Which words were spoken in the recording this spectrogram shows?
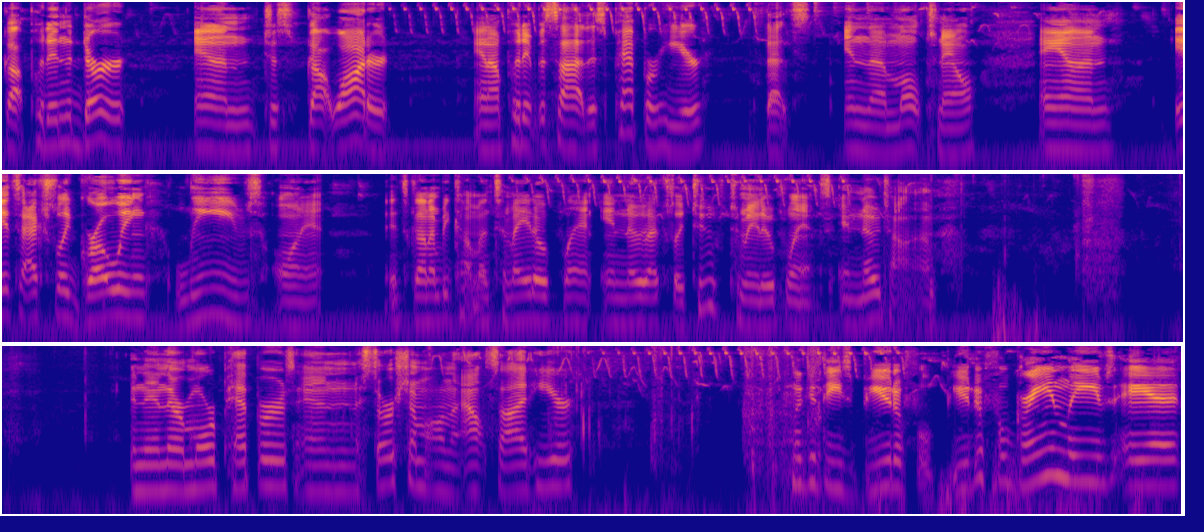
got put in the dirt and just got watered. And I put it beside this pepper here that's in the mulch now. And it's actually growing leaves on it. It's going to become a tomato plant in no, actually two tomato plants in no time. And then there are more peppers and nasturtium on the outside here. Look at these beautiful, beautiful green leaves, Ed.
